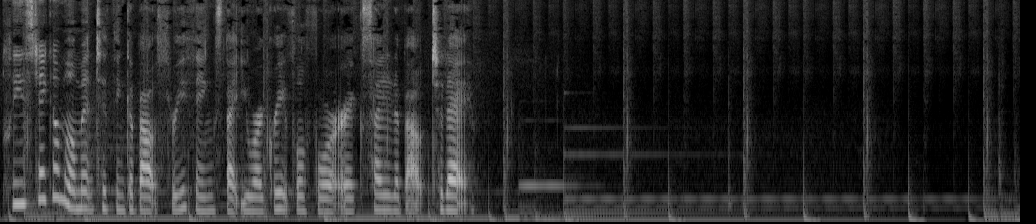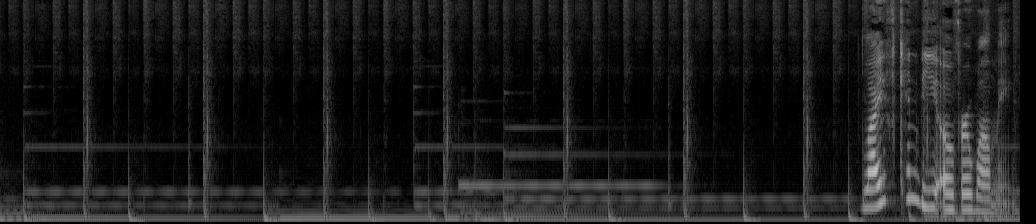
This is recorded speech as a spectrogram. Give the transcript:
Please take a moment to think about three things that you are grateful for or excited about today. Life can be overwhelming.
